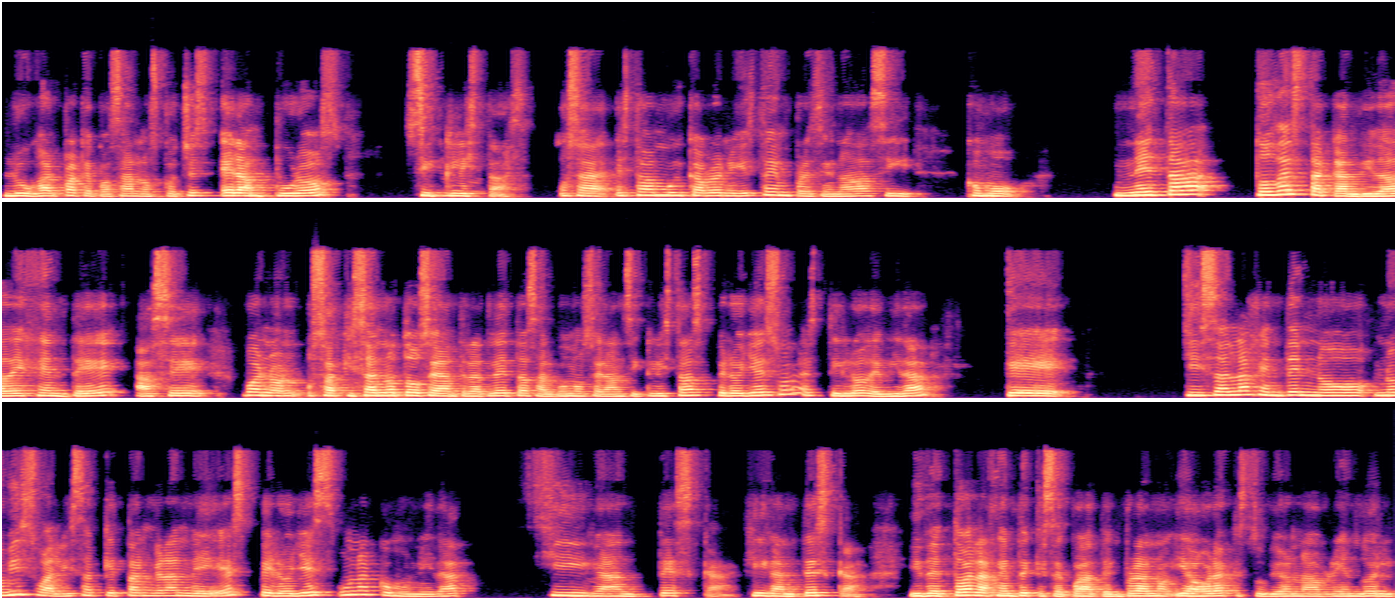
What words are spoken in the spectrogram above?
lugar para que pasaran los coches, eran puros ciclistas. O sea, estaba muy cabrón y yo estaba impresionada así como neta toda esta cantidad de gente hace, bueno, o sea, quizá no todos eran triatletas, algunos eran ciclistas, pero ya es un estilo de vida que quizá la gente no, no visualiza qué tan grande es, pero ya es una comunidad gigantesca, gigantesca, y de toda la gente que se para temprano, y ahora que estuvieron abriendo el,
